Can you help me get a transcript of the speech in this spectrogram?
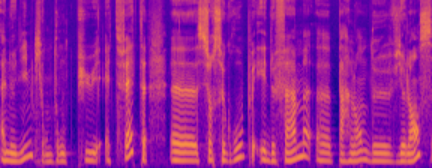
anonymes qui ont donc pu être faites euh, sur ce groupe et de femmes euh, parlant de violences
